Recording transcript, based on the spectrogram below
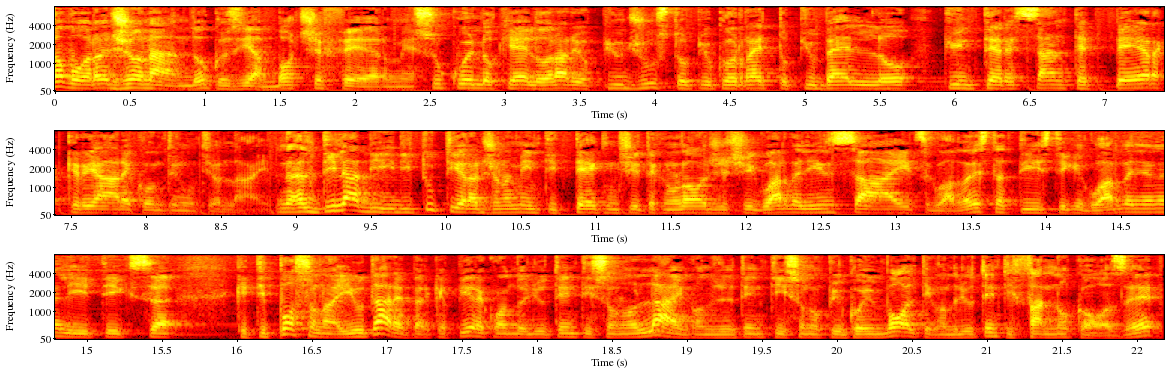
Stavo ragionando così a bocce ferme su quello che è l'orario più giusto, più corretto, più bello, più interessante per creare contenuti online. Al di là di, di tutti i ragionamenti tecnici, tecnologici, guarda gli insights, guarda le statistiche, guarda gli analytics che ti possono aiutare per capire quando gli utenti sono online, quando gli utenti sono più coinvolti, quando gli utenti fanno cose,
